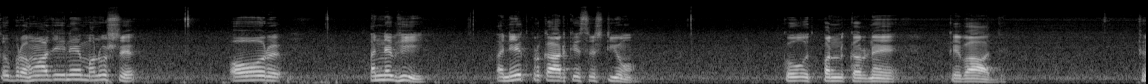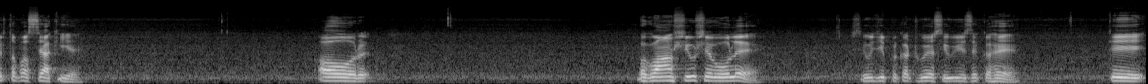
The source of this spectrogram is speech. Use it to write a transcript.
तो ब्रह्मा जी ने मनुष्य और अन्य भी अनेक प्रकार की सृष्टियों को उत्पन्न करने के बाद फिर तपस्या किए और भगवान शिव से बोले, शिव जी प्रकट हुए, शिव जी से कहे कि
